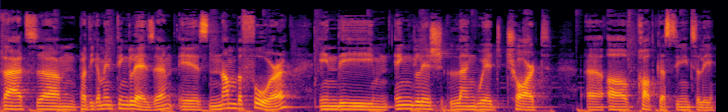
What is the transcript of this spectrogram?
that um, praticamente inglese is number four in the English language chart uh, of podcast in Italy.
